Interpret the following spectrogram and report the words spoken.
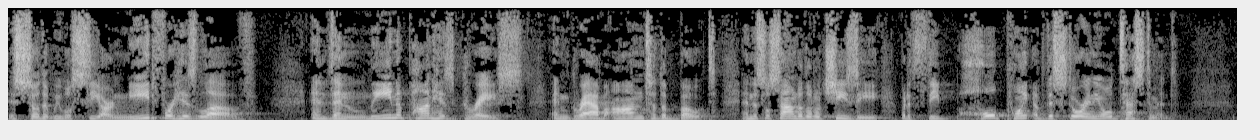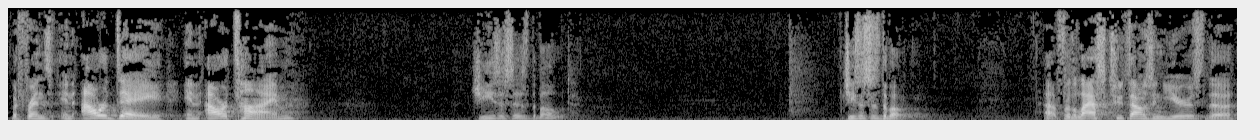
is so that we will see our need for his love and then lean upon his grace and grab onto the boat. And this will sound a little cheesy, but it's the whole point of this story in the Old Testament. But, friends, in our day, in our time, Jesus is the boat. Jesus is the boat. Uh, for the last 2,000 years, the,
